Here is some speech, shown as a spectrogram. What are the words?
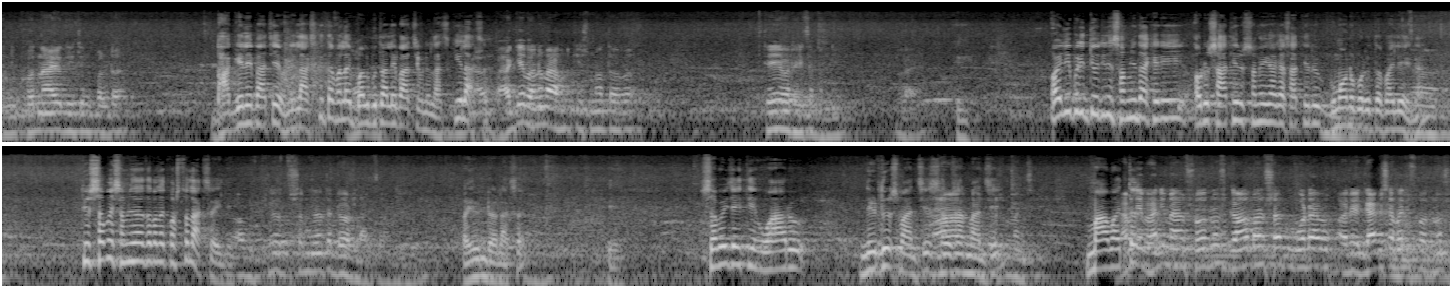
अनि खोज्न आयो दुई तिनपल्ट। भाग्यले बाँचे भन्ने लाग्छ कि तपाईँलाई? बलबुताले बाँचे भन्ने लाग्छ। के लाग्छ? भाग्य भनौँ आफ्नो किस्मत अब। त्यही हो रहेछ भन्ने लाग्यो। अहिले पनि त्यो दिन सम्झिँदाखेरि अरू साथीहरूसँगै गएका साथीहरू गुमाउनु पऱ्यो तपाईँले होइन? त्यो सबै सम्झिँदा तपाईँलाई कस्तो लाग्छ अहिले? अब त्यो सम्झिँदा त डर लाग्छ। अहिले पनि डर लाग्छ? ए सबै चाहिँ त्यो उहाँहरू निर्दोष मान्छे सानो मान्छे। माओवादी सोध्नुहोस् गाउँमा सब वडा अरे गाविसभरि सोध्नुहोस्।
